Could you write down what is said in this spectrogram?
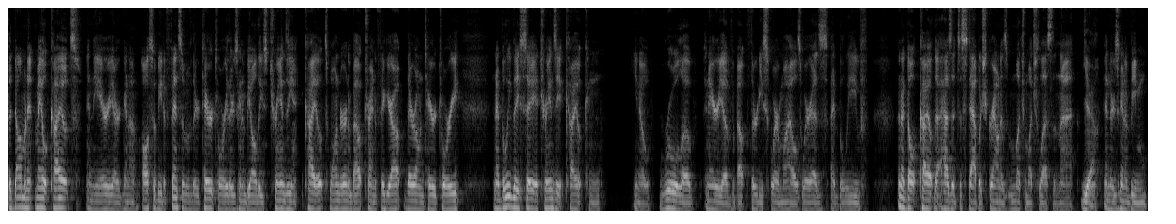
the dominant male coyotes in the area are gonna also be defensive of their territory. There's gonna be all these transient coyotes wandering about trying to figure out their own territory, and I believe they say a transient coyote can, you know, rule of an area of about 30 square miles, whereas I believe an adult coyote that has its established ground is much much less than that. Yeah. And there's gonna be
